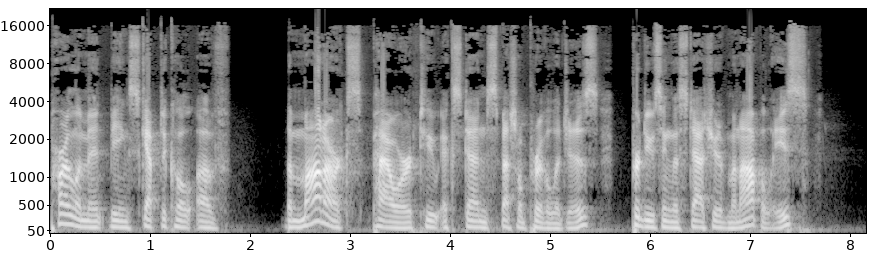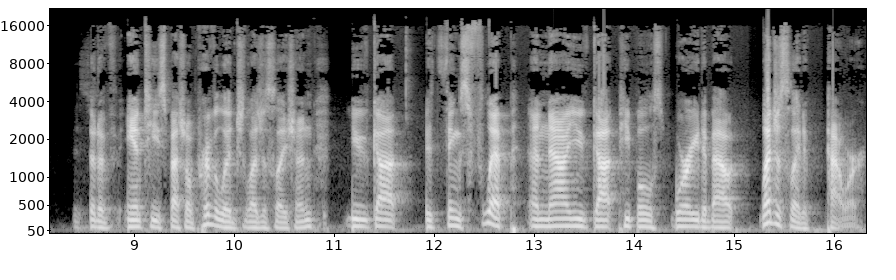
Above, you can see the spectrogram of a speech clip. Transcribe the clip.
Parliament being skeptical of the monarch's power to extend special privileges, producing the statute of monopolies sort of anti-special privilege legislation, you've got things flip, and now you've got people worried about legislative power.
